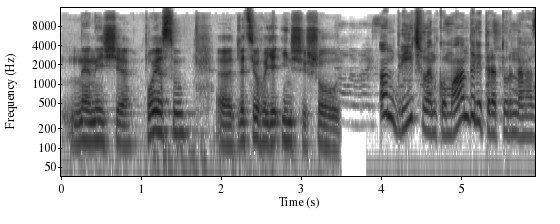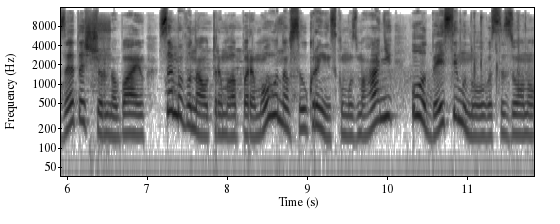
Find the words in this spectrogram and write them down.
не нижче поясу. Е, Для цього є інші шоу. Андрій, член команди Літературна газета з Чорнобаю. Саме вона отримала перемогу на всеукраїнському змаганні у Одесі минулого сезону.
